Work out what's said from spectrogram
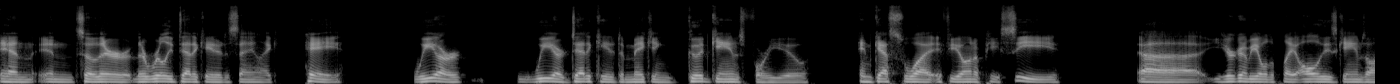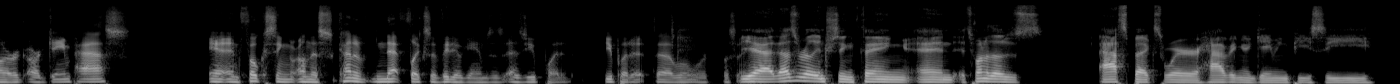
and and so they're they're really dedicated to saying like hey we are we are dedicated to making good games for you and guess what? If you own a pc uh you're going to be able to play all these games on our, our game pass and, and focusing on this kind of netflix of video games as, as you put it you put it uh, when we're listening yeah that's a really interesting thing and it's one of those aspects where having a gaming pc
